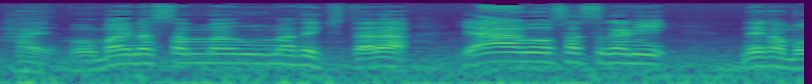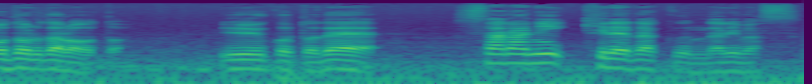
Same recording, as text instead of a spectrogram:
はい。もうマイナス3万まで来たらいやーもうさすがに値が戻るだろうということでさらに切れなくなります。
